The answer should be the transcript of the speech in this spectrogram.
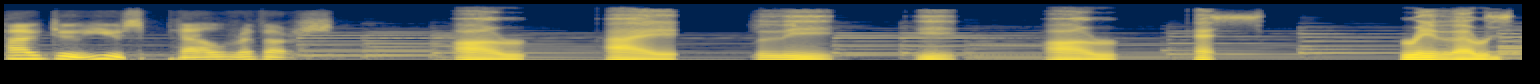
How do you spell rivers? R I V E R S. Rivers.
